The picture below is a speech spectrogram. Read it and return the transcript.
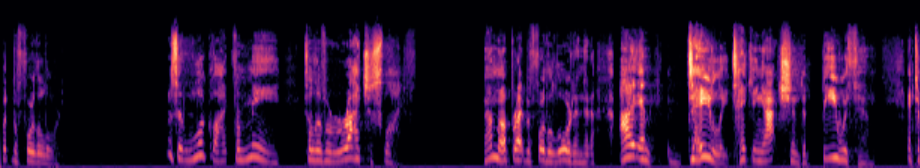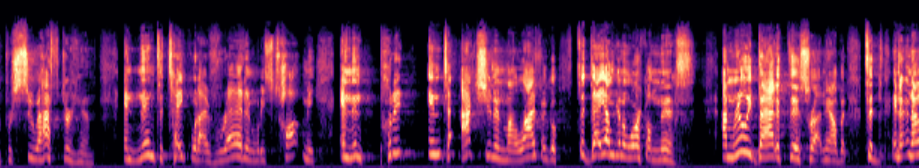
but before the Lord. What does it look like for me to live a righteous life? I'm upright before the Lord and that I am daily taking action to be with Him and to pursue after Him and then to take what I've read and what He's taught me and then put it into action in my life and go, today I'm going to work on this. I'm really bad at this right now, but to, and, and, I,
